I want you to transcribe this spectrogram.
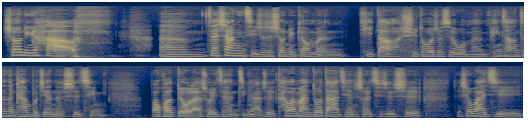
修女好。嗯，在上一集就是修女跟我们提到许多就是我们平常真的看不见的事情，包括对我来说一直很惊讶，就是台湾蛮多大建设其实是这些外籍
